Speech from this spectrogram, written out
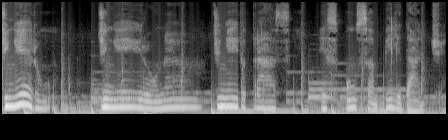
Dinheiro, dinheiro, né? Dinheiro traz responsabilidade.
